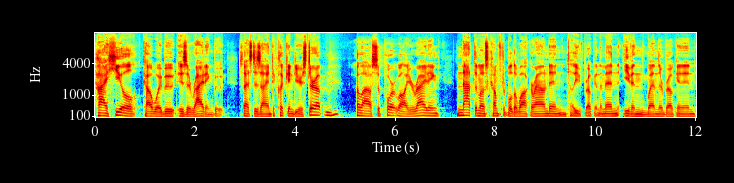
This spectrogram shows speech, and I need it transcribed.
high heel cowboy boot is a riding boot. So that's designed to click into your stirrup, mm-hmm. allow support while you're riding. Not the most comfortable to walk around in until you've broken them in. Even when they're broken in,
